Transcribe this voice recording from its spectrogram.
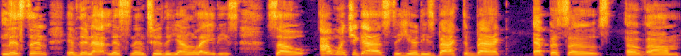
listen if they're not listening to the young ladies. So I want you guys to hear these back to back episodes of um,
